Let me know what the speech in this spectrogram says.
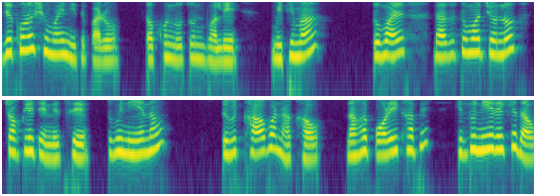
যে কোনো সময় নিতে পারো। তখন নতুন বলে, মিঠিমা, তোমার দাদু তোমার জন্য চকলেট এনেছে। তুমি নিয়ে নাও। তুমি খাও বা না খাও, না হয় পরেই খাবে, কিন্তু নিয়ে রেখে দাও।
